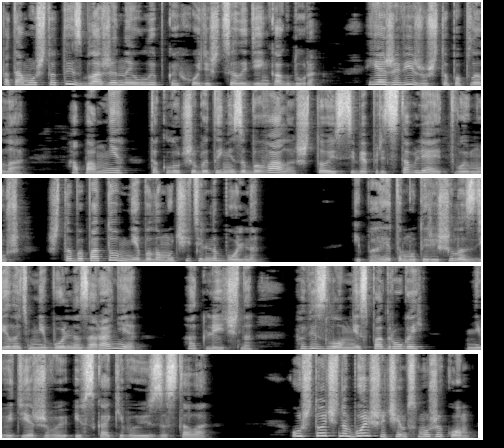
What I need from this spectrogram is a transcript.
потому что ты с блаженной улыбкой ходишь целый день как дура. Я же вижу, что поплыла. А по мне, так лучше бы ты не забывала, что из себя представляет твой муж, чтобы потом не было мучительно больно. И поэтому ты решила сделать мне больно заранее? Отлично. Повезло мне с подругой. Не выдерживаю и вскакиваю из-за стола. Уж точно больше, чем с мужиком,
